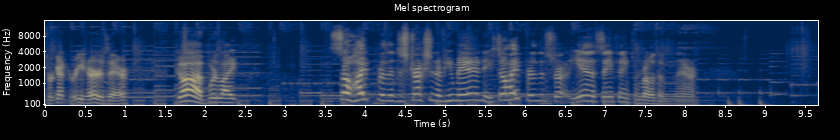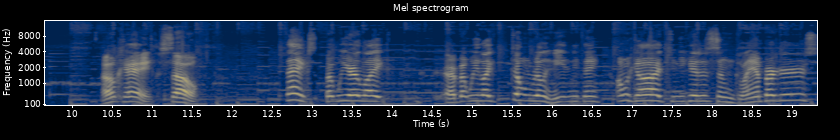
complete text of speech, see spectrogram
forgot to read hers there. God, we're like so hyped for the destruction of humanity. So hyped for the destruction. Yeah, same thing for both of them there. Okay, so thanks, but we are like, uh, but we like don't really need anything. Oh my god, can you get us some glam burgers?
